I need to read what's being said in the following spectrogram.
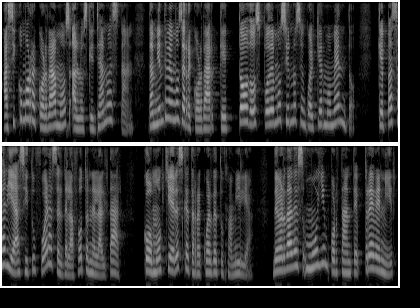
Así como recordamos a los que ya no están, también debemos de recordar que todos podemos irnos en cualquier momento. ¿Qué pasaría si tú fueras el de la foto en el altar? ¿Cómo quieres que te recuerde tu familia? De verdad es muy importante prevenir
